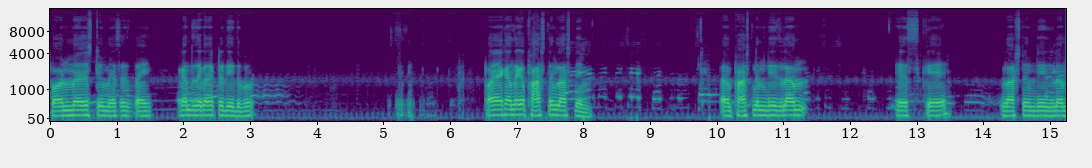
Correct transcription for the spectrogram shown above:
ফোন মেসেজ টু মেসেজ তাই। এখান থেকে কোনো একটা দিয়ে দেবো। পরে এখান থেকে ফার্স্ট নেম লাস্ট নেম তার ফার্স্ট নেম দিয়ে দিলাম এস কে লাস্ট নেম দিয়ে দিলাম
